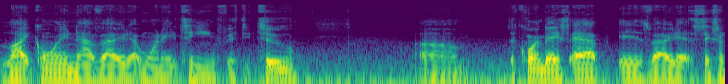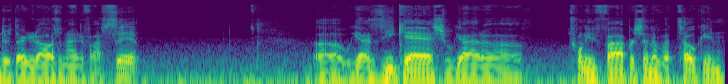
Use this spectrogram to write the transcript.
Litecoin now valued at 118.52. Um, the Coinbase app is valued at $630.95. Uh, we got Zcash. We got uh, 25% of a token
